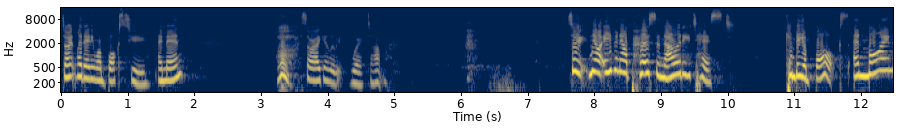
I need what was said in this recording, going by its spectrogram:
Don't let anyone box you. Amen? Oh, sorry, I get a little bit worked up. So now, even our personality test can be a box. And mine,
